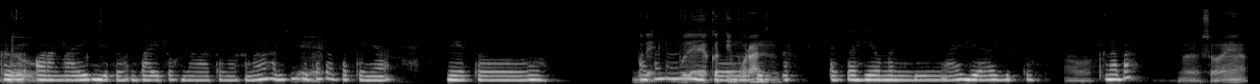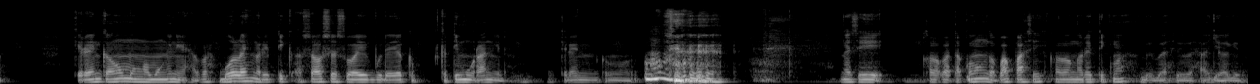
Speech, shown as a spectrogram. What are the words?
ke Aduh. orang lain gitu. Entah itu kenal atau nggak kenal harusnya Iya. kita tetap punya mito budaya, apa namanya budaya ketimuran. as a human being aja gitu. Oh. Kenapa? Nggak, soalnya kirain kamu mau ngomongin ya apa? Boleh ngeritik asal sesuai budaya ke- ketimuran gitu. Kirain kamu. Nggak sih kalau kata kamu nggak apa-apa sih. Kalau ngeritik mah bebas-bebas aja gitu.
